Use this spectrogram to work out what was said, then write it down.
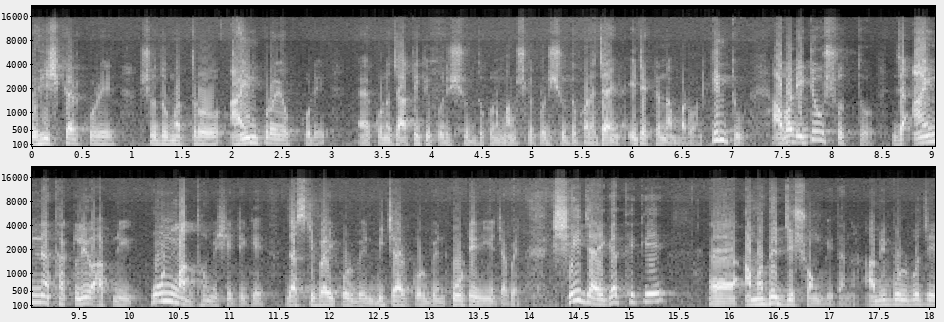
বহিষ্কার করে, শুধুমাত্র আইন প্রয়োগ করে কোনো জাতিকে পরিশুদ্ধ, কোনো মানুষকে পরিশুদ্ধ করা যায় না। এটা একটা নাম্বার ওয়ান কিন্তু আবার এটাও সত্য যে আইন না থাকলেও আপনি কোন মাধ্যমে সেটিকে জাস্টিফাই করবেন, বিচার করবেন কোর্টে নিয়ে যাবেন? সেই জায়গা থেকে আমাদের যে সংবিধান, আমি বলব যে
